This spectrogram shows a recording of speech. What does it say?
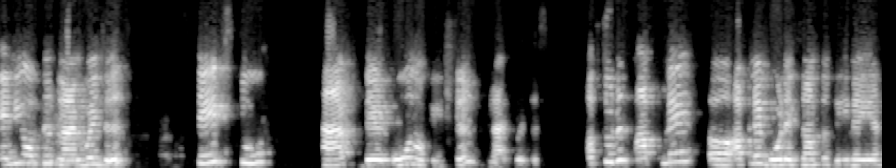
any of the languages states to have their own official languages. अब स्टूडेंट आपने अपने बोर्ड एग्ज़ाम तो दी नहीं है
